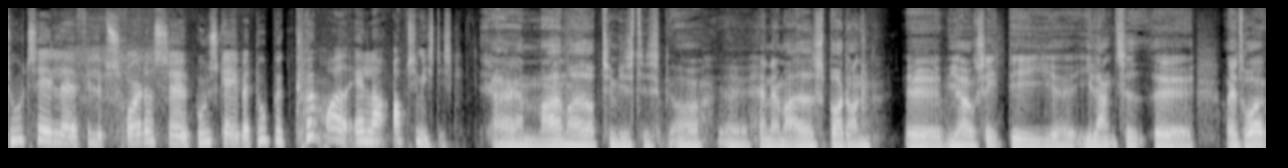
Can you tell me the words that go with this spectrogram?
du til øh, Philip Schröders øh, budskab? Er du bekymret eller optimistisk? Jeg er meget, meget optimistisk, og øh, han er meget spot on. Øh, vi har jo set det i, øh, i lang tid, øh, og jeg tror,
